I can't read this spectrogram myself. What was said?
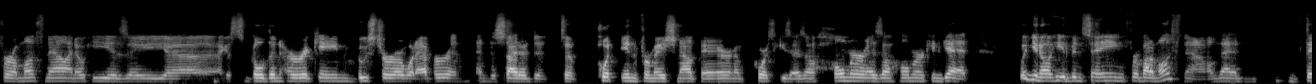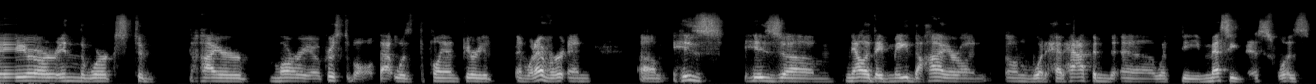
for a month now. I know he is a uh, I guess Golden Hurricane booster or whatever, and, and decided to to put information out there. And of course, he's as a homer as a homer can get. But you know, he had been saying for about a month now that they are in the works to hire Mario Cristobal. That was the plan, period, and whatever. And um, his his um, now that they've made the hire on on what had happened uh, with the messiness was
